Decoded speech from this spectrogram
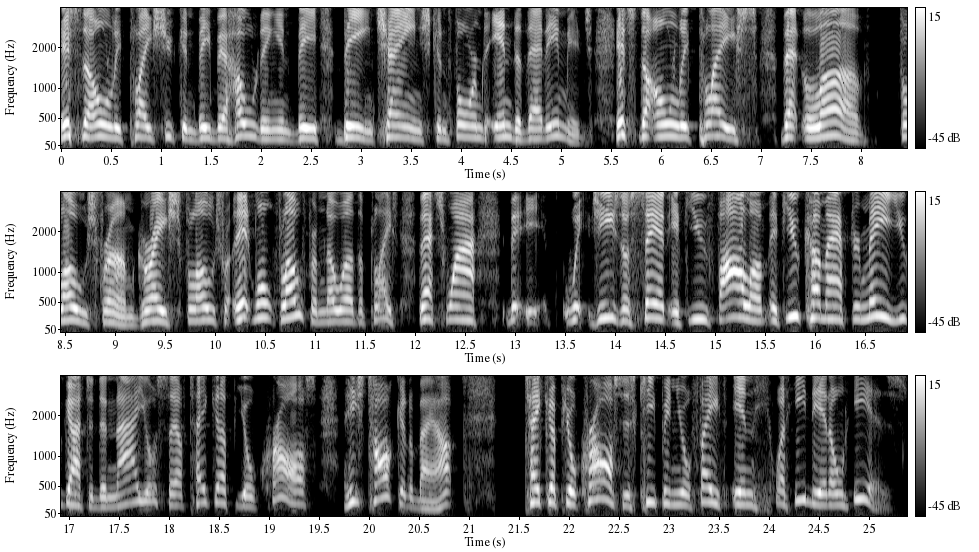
It's the only place you can be beholding and be being changed, conformed into that image. It's the only place that love flows from, grace flows from. It won't flow from no other place. That's why the, Jesus said, if you follow, if you come after me, you got to deny yourself, take up your cross. He's talking about take up your cross is keeping your faith in what he did on his.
